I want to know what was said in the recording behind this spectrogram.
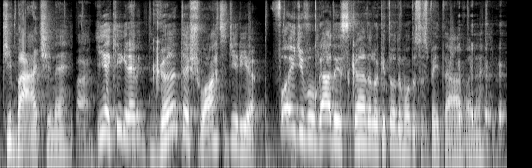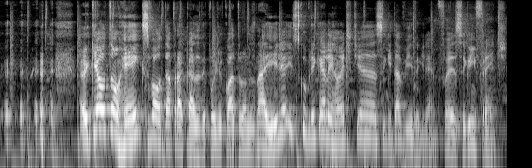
Que bate, né? Bate. E aqui, Guilherme, Gunter Schwartz diria: foi divulgado o escândalo que todo mundo suspeitava, né? aqui é o Tom Hanks voltar para casa depois de quatro anos na ilha e descobrir que Ellen Hunt tinha seguido a vida, Guilherme. Foi, seguiu em frente.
